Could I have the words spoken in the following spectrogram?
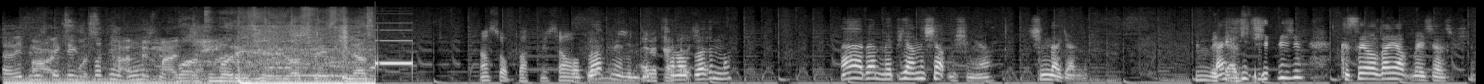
Hepiniz tek tek zıplatayım Nasıl hoplatmıyor? Sen Hoplatmıyor bildiğin. Evet Sen arkadaşlar. hopladın mı? He ben map'i yanlış yapmışım ya. Şimdi geldim. Şimdi Ben geldik. gitmişim. Kısa yoldan yapmaya çalışmışım.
